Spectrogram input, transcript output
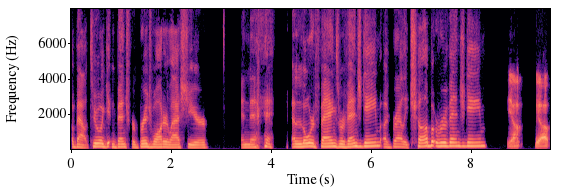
about Tua getting benched for Bridgewater last year, and then a Lord Fang's revenge game, a Bradley Chubb revenge game. Yep, yep.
